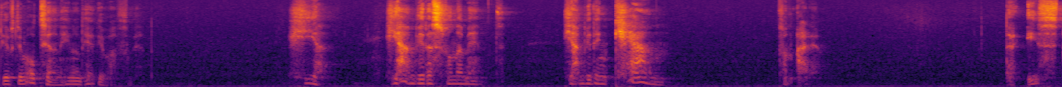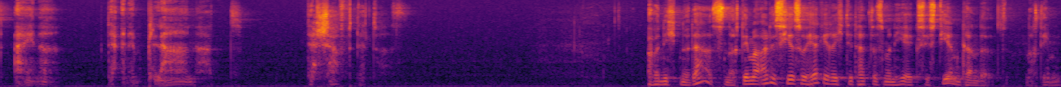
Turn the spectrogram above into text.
die auf dem Ozean hin und her geworfen wird. Hier, hier haben wir das Fundament. Hier haben wir den Kern von allem. Da ist einer, der einen Plan hat, der schafft etwas. Aber nicht nur das, nachdem er alles hier so hergerichtet hat, dass man hier existieren kann, nachdem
